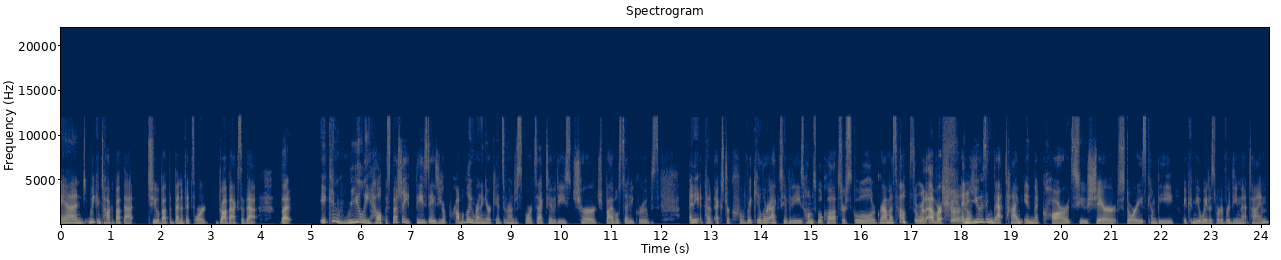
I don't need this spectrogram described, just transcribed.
And we can talk about that too, about the benefits or drawbacks of that. But it can really help, especially these days. You're probably running your kids around to sports activities, church, Bible study groups, any kind of extracurricular activities, homeschool co-ops or school or grandma's house or whatever. Sure, and yeah. using that time in the car to share stories can be it can be a way to sort of redeem that time.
